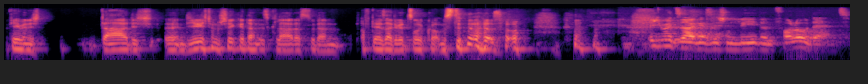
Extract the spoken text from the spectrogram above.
okay, wenn ich da dich äh, in die Richtung schicke, dann ist klar, dass du dann auf der Seite wieder zurückkommst oder so? Ich würde sagen, es ist ein Lead-and-Follow-Dance.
